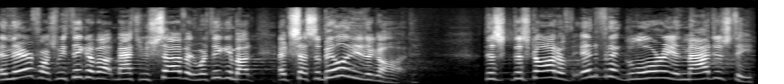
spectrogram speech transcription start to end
And therefore, as we think about Matthew 7, we're thinking about accessibility to God. This, this God of infinite glory and majesty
